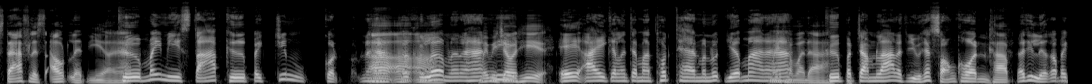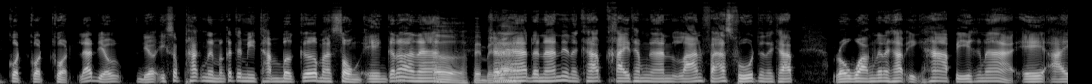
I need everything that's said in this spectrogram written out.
staffless outlet นี่เหรอนะคือไม่มี staff คือไปจิ้มกดนะฮะอ่าอ่าก็คือเริ่มแล้วนะฮะไม่มีเจ้าหน้าที่ AI กำลังจะมาทดแทนมนุษย์เยอะมากนะฮะ ไม่ธรรมดา คือประจำร้านอาจจะอยู่แค่ 2 คน ครับ แล้วที่เหลือก็ไปกดกดกดแล้วเดี๋ยวเดี๋ยวอีกสักพักหนึ่งมันก็จะมีทำเบอร์เกอร์มาส่งเองก็ได้นะเออเป็นไปใช่ไหมได้ฮะ ดังนั้นเนี่ยนะครับ ใครทำงานร้านฟาสต์ฟู้ดเนี่ยนะครับ ระวังด้วยนะครับ อีก 5 ปีข้างหน้า AI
